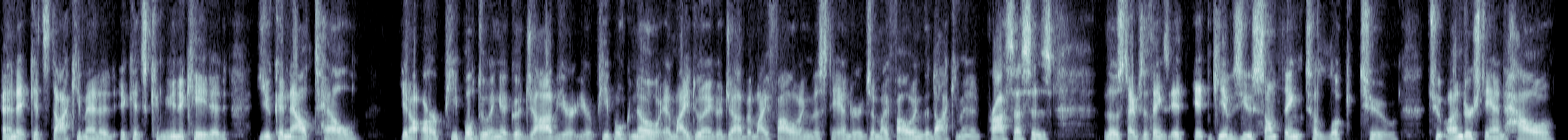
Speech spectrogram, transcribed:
and it gets documented. It gets communicated. You can now tell you know are people doing a good job? Your your people know am i doing a good job? Am i following the standards? Am i following the documented processes? Those types of things. It it gives you something to look to to understand how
